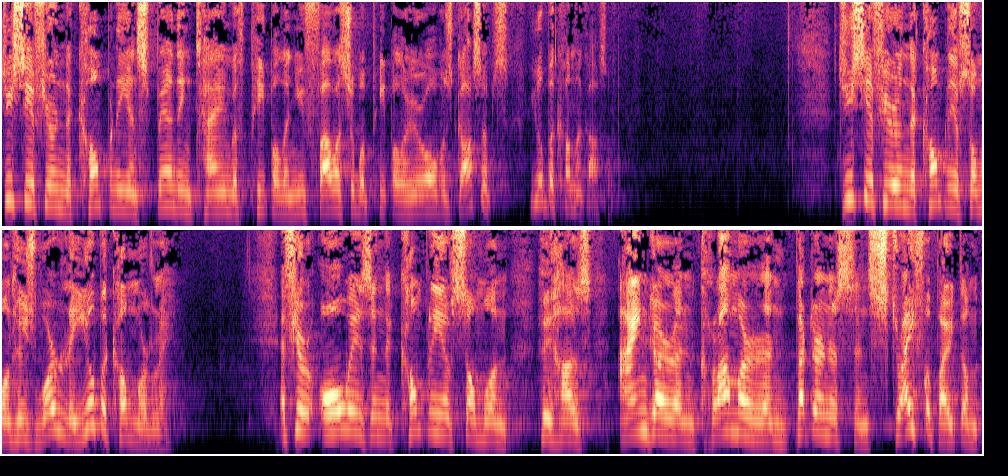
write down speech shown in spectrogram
Do you see if you're in the company and spending time with people and you fellowship with people who are always gossips, you'll become a gossip. Do you see if you're in the company of someone who's worldly, you'll become worldly. If you're always in the company of someone who has anger and clamor and bitterness and strife about them,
